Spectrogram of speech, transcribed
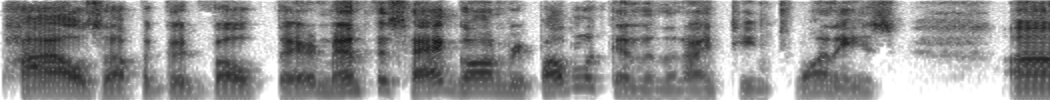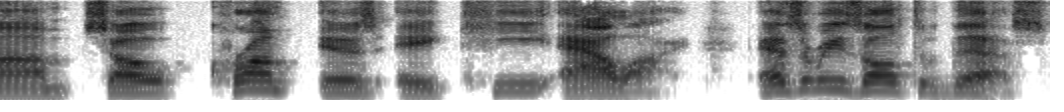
piles up a good vote there. Memphis had gone Republican in the 1920s. Um, so Crump is a key ally. As a result of this,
